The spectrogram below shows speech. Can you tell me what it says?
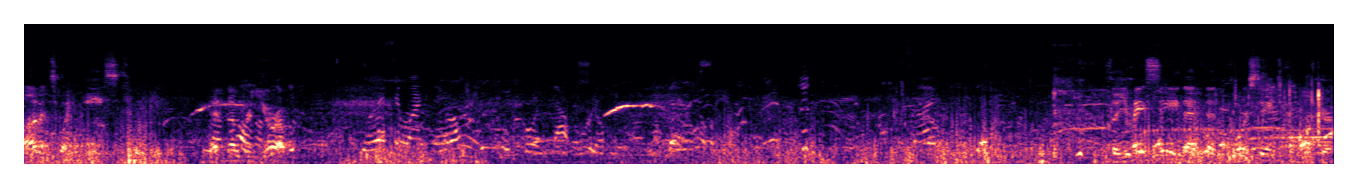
On its way east, heading over Europe. I said like they only could go in that way. So you may see that, that four stage come off here.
